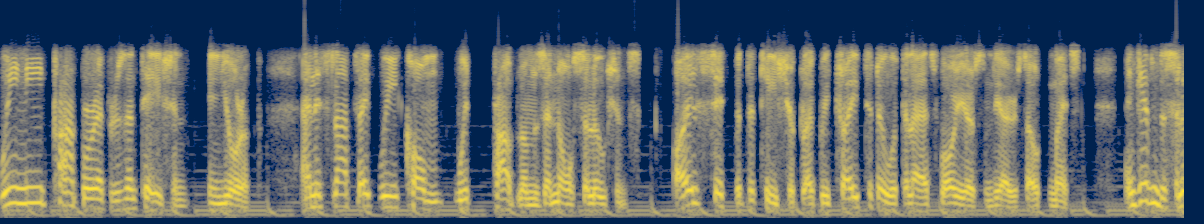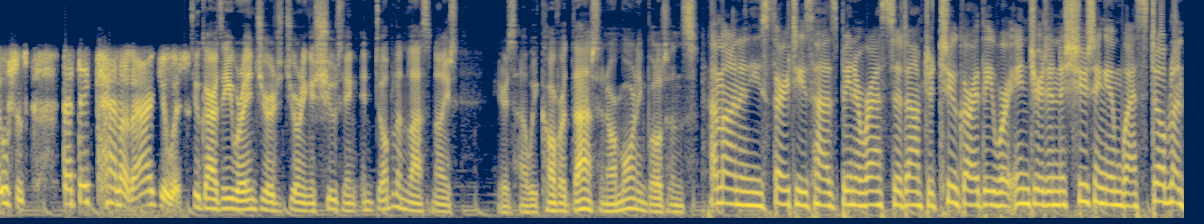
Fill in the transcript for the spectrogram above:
We need proper representation in Europe. And it's not like we come with problems and no solutions. I'll sit with the Taoiseach like we tried to do with the last four years in the Irish South and West and give them the solutions that they cannot argue with. Two Gardaí were injured during a shooting in Dublin last night. Here's how we covered that in our morning bulletins. A man in his 30s has been arrested after two Gardaí were injured in a shooting in West Dublin.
